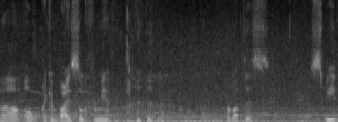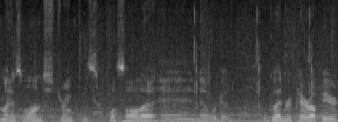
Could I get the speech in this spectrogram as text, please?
Uh, oh, I can buy silk from you? what about this? Speed minus one, strength is plus all that. And no, we're good. Go ahead and repair up here.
